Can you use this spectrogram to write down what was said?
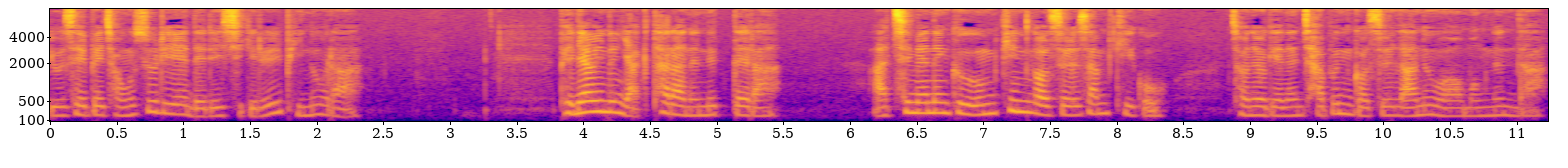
요셉의 정수리에 내리시기를 비노라. 베냐민은 약탈하는 늑대라. 아침에는 그 움킨 것을 삼키고 저녁에는 잡은 것을 나누어 먹는다.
